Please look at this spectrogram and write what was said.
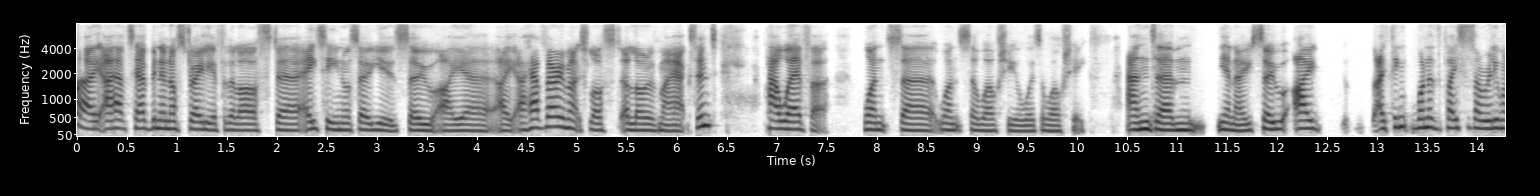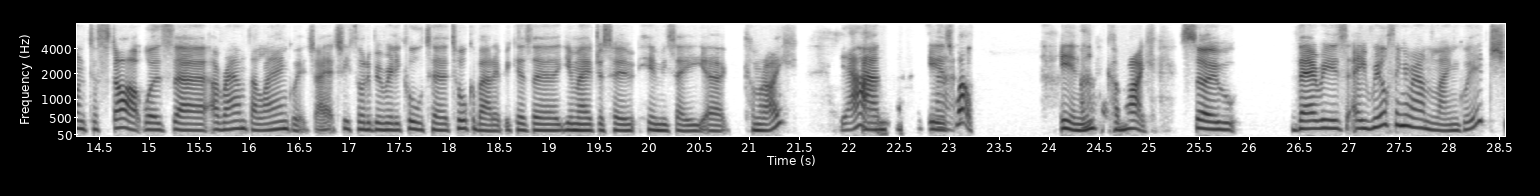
I, I, have to. I've been in Australia for the last uh, 18 or so years, so I, uh, I, I have very much lost a lot of my accent. However, once uh, once a Welshie, always a Welshie, and um, you know, so I I think one of the places I really wanted to start was uh, around the language. I actually thought it'd be really cool to talk about it because uh, you may have just heard, hear me say uh, Cymraeg, yeah, and is well in oh. Cymraeg. So there is a real thing around language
